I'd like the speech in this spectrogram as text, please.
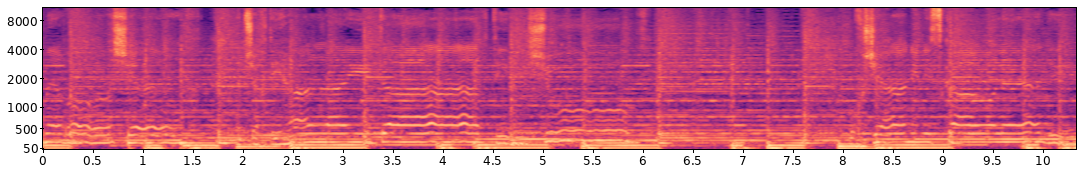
מראשך. המשכתי הלאה, התאהבתי שוב. וכשאני נזכר עולה לי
